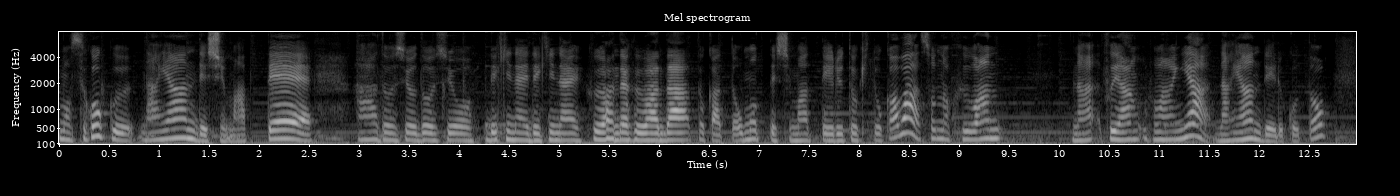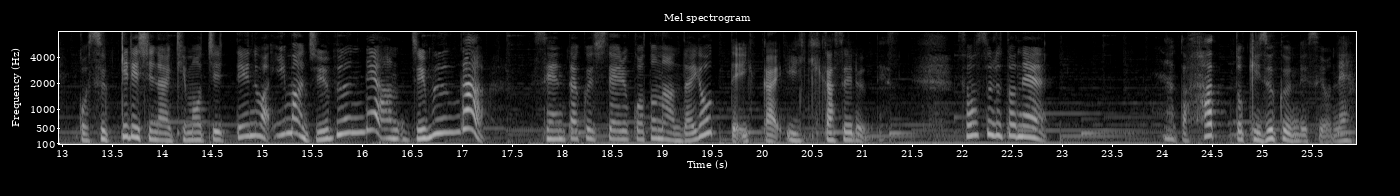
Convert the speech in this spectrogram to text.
もうすごく悩んでしまってああどうしようどうしようできないできない不安だ不安だとかって思ってしまっている時とかはその不安な不安不安や悩んでいることこうすっきりしない気持ちっていうのは今自分であ自分が選択していることなんだよって一回言い聞かせるんです。そうするとねなんかハッと気づくんですよね。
